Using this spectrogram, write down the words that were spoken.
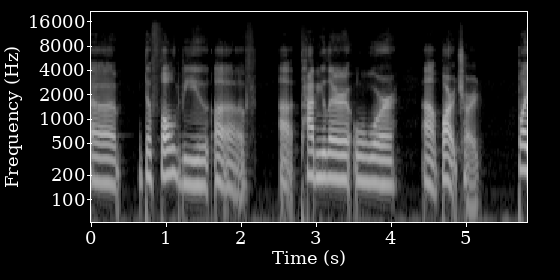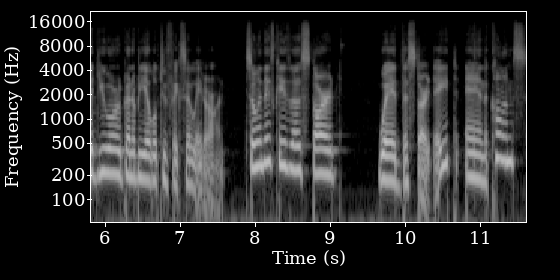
a default view of a tabular or a bar chart but you are going to be able to fix it later on. So in this case, let's start with the start date and the columns.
